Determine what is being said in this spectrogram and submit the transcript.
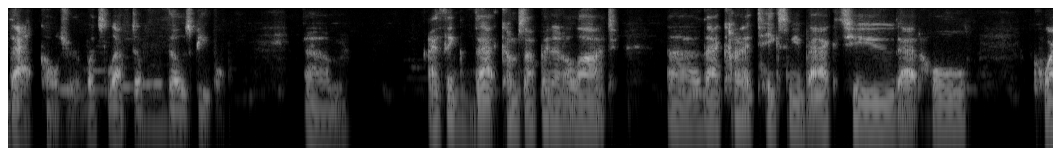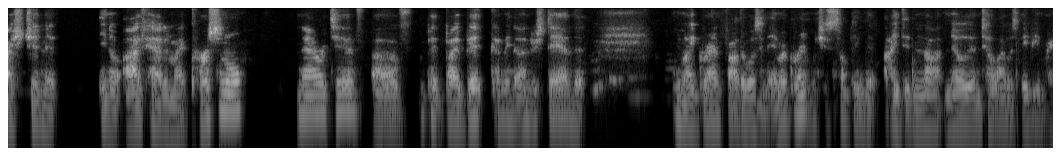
that culture, what's left of those people. Um, I think that comes up in it a lot. Uh, that kind of takes me back to that whole question that you know I've had in my personal narrative of bit by bit coming to understand that my grandfather was an immigrant, which is something that I did not know until I was maybe in my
